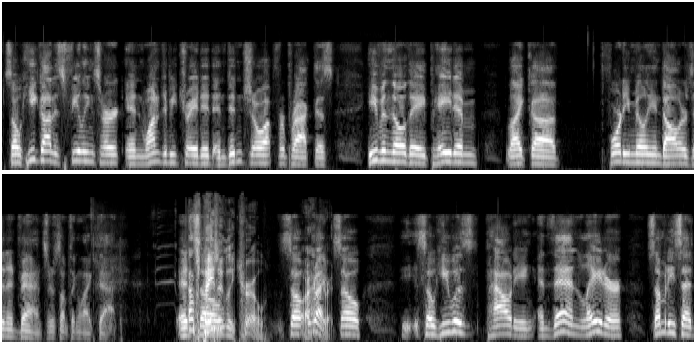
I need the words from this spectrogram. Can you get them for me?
So he got his feelings hurt and wanted to be traded and didn't show up for practice, even though they paid him like uh, forty million dollars in advance or something like that. And That's so- basically true. so right, accurate. so so he was pouting, and then later somebody said,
